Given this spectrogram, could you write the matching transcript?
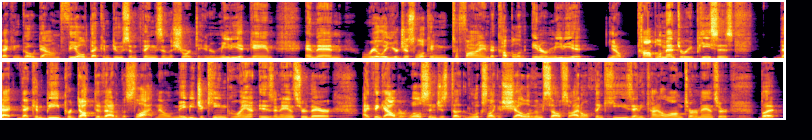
that can go downfield, that can do some things in the short to intermediate game. And then really you're just looking to find a couple of intermediate, you know, complementary pieces that that can be productive out of the slot. Now, maybe Jakeem Grant is an answer there. I think Albert Wilson just does, looks like a shell of himself, so I don't think he's any kind of long term answer. But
